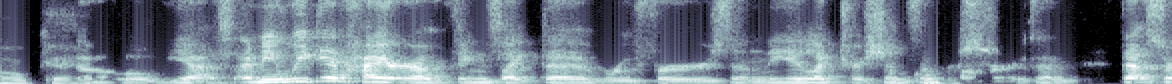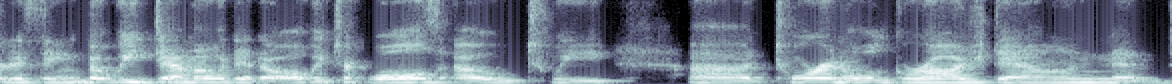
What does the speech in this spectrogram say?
Okay. So yes, I mean we did hire out things like the roofers and the electricians and plumbers and that sort of thing, but we demoed it all. We took walls out. We uh, tore an old garage down and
